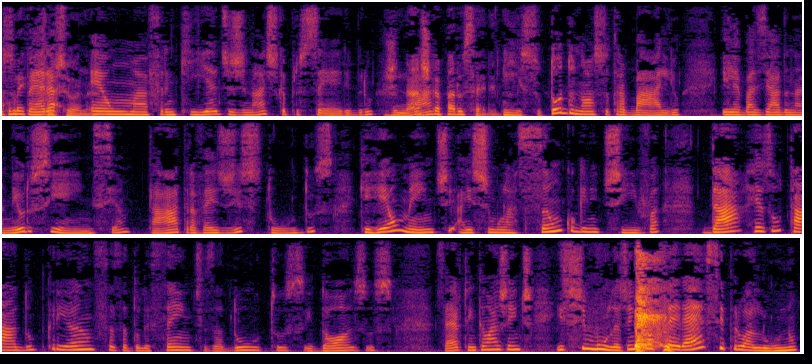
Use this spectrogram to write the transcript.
O Como é que Supera funciona? é uma franquia de ginástica para o cérebro. Ginástica tá? para o cérebro. Isso, todo o nosso trabalho, ele é baseado na neurociência, tá? Através de estudos que realmente a estimulação cognitiva dá resultado crianças, adolescentes, adultos, idosos, certo? Então a gente estimula, a gente oferece para o aluno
